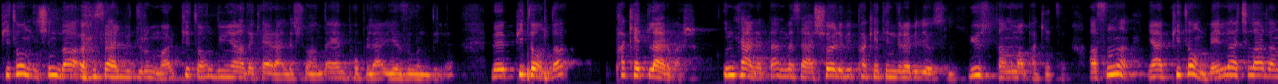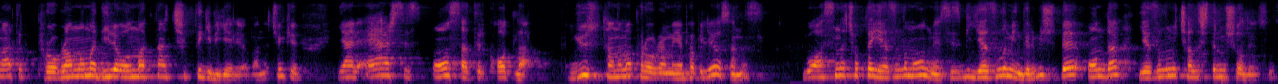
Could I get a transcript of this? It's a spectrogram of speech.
Python için daha özel bir durum var. Python dünyadaki herhalde şu anda en popüler yazılım dili. Ve Python'da paketler var. İnternetten mesela şöyle bir paket indirebiliyorsunuz. Yüz tanıma paketi. Aslında yani Python belli açılardan artık programlama dili olmaktan çıktı gibi geliyor bana. Çünkü yani eğer siz 10 satır kodla yüz tanıma programı yapabiliyorsanız bu aslında çok da yazılım olmuyor. Siz bir yazılım indirmiş ve onda yazılımı çalıştırmış oluyorsunuz.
